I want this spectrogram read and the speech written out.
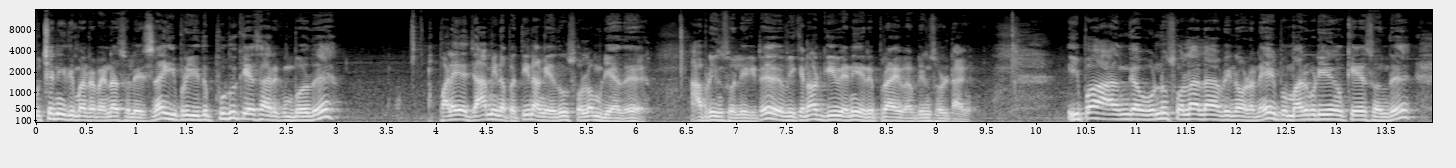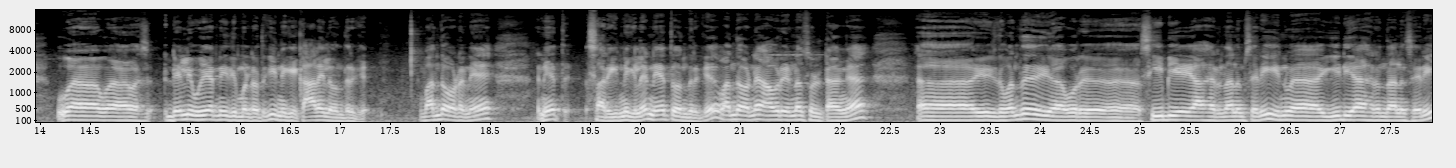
உச்சநீதிமன்றம் என்ன சொல்லிடுச்சுன்னா இப்படி இது புது கேஸாக இருக்கும்போது பழைய ஜாமீனை பற்றி நாங்கள் எதுவும் சொல்ல முடியாது. அப்படின்னு சொல்லிக்கிட்டு we cannot give any reprieve அப்படின்னு சொல்லிட்டாங்க. இப்போ அங்கே ஒன்றும் சொல்லலை அப்படின்ன உடனே இப்போ மறுபடியும் கேஸ் வந்து டெல்லி உயர்நீதிமன்றத்துக்கு இன்றைக்கி காலையில் வந்திருக்கு. வந்த உடனே நேற்று சாரி இன்றைக்கில் நேற்று வந்திருக்கு. வந்த உடனே அவர் என்ன சொல்லிட்டாங்க இது வந்து ஒரு சிபிஐயாக இருந்தாலும் சரி இன்வ இடியாக இருந்தாலும் சரி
